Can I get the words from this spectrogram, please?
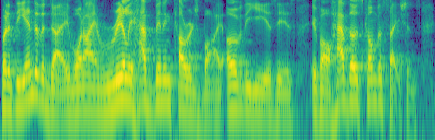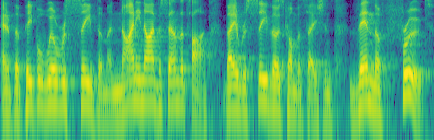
But at the end of the day, what I really have been encouraged by over the years is if I'll have those conversations and if the people will receive them, and 99% of the time they receive those conversations, then the fruit,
